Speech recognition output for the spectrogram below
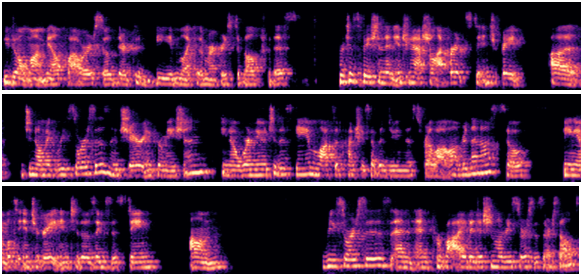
you don't want male flowers. So there could be molecular markers developed for this. Participation in international efforts to integrate uh, genomic resources and share information. You know, we're new to this game. Lots of countries have been doing this for a lot longer than us. So being able to integrate into those existing um, resources and, and provide additional resources ourselves.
